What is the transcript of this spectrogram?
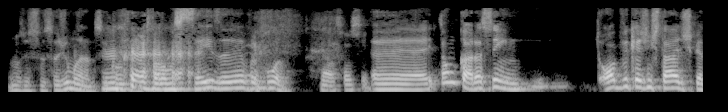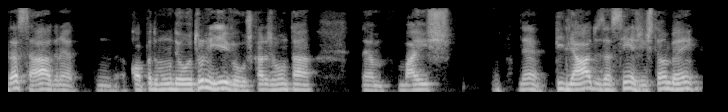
Não sei se eu sou de humana, não sei contar. Falamos seis, aí eu falei, pô. Não, são sim. É, então, cara, assim, óbvio que a gente está despedaçado, né? A Copa do Mundo é outro nível, os caras vão estar tá, né, mais né, pilhados assim, a gente também.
